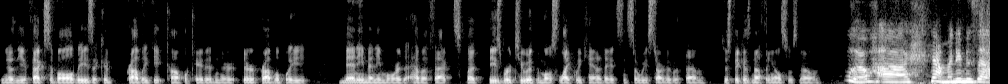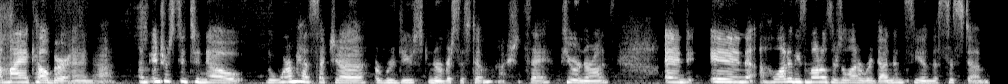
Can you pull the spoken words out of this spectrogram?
you know the effects of all of these, it could probably get complicated. And there, there are probably many, many more that have effects, but these were two of the most likely candidates. And so we started with them just because nothing else was known. Hello. Uh, yeah, my name is uh, Maya Kelber, and uh, I'm interested to know the worm has such a, a reduced nervous system, I should say, fewer neurons. And in a lot of these models, there's a lot of redundancy in the system.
